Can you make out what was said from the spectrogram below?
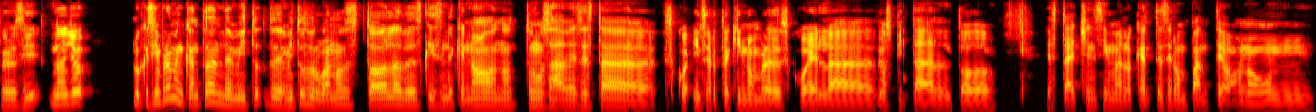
Pero sí, no, yo, lo que siempre me encanta de mitos, de mitos urbanos es todas las veces que dicen de que no, no, tú no sabes, esta, inserta aquí nombre de escuela, de hospital, todo, está hecho encima de lo que antes era un panteón o un...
